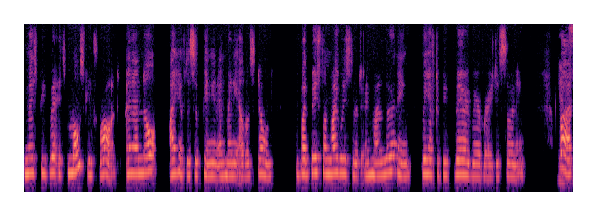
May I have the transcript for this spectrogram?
Most people, it's mostly fraud, and I know I have this opinion, and many others don't. But based on my research and my learning, we have to be very, very, very discerning. Yes.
